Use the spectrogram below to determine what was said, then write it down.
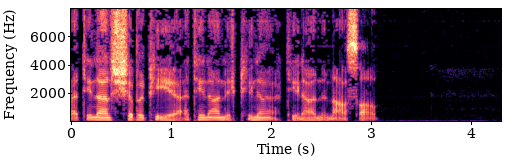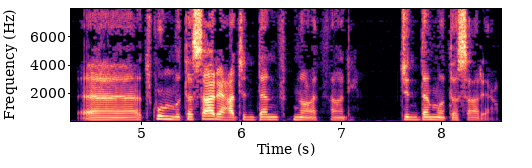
اعتلال الشبكية اعتلال الكلى اعتلال الأعصاب. أه تكون متسارعة جدا في النوع الثاني جدا متسارعة.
